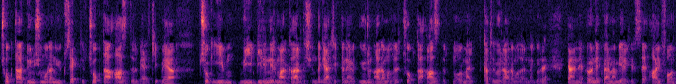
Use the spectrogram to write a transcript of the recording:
çok daha dönüşüm oranı yüksektir. Çok daha azdır belki veya çok iyi bilinir markalar dışında gerçekten evet ürün aramaları çok daha azdır normal kategori aramalarına göre. Yani örnek vermem gerekirse iPhone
